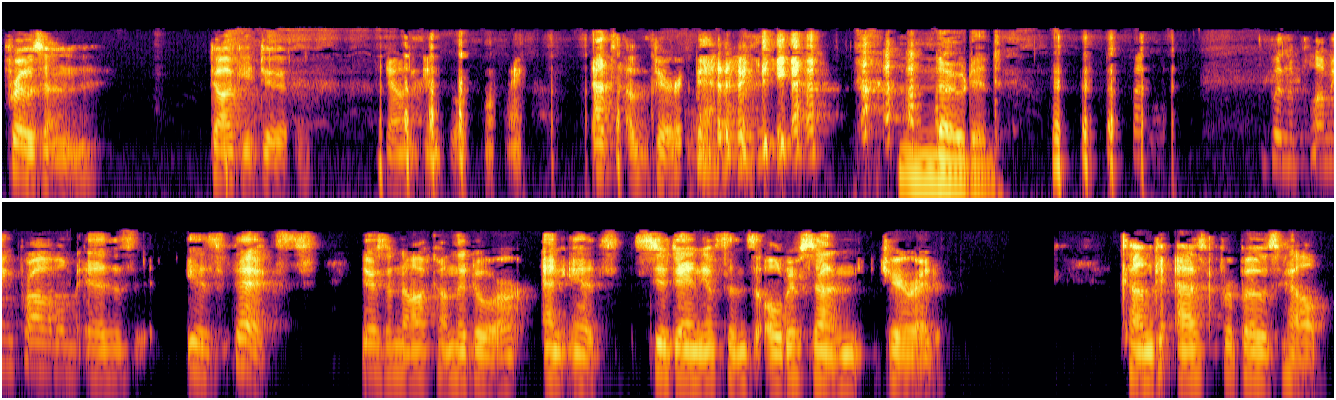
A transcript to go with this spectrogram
frozen doggy doo down into a plumbing. That's a very bad idea. Noted. when the plumbing problem is is fixed, there's a knock on the door, and it's Sue Danielson's older son, Jared, come to ask for Beau's help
